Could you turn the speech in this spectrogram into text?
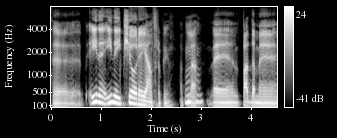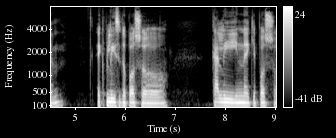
τε- Είναι, είναι οι πιο ωραίοι άνθρωποι, απλά. Μμμ. Ε, πάντα με εκπλήσει το πόσο καλοί είναι και πόσο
